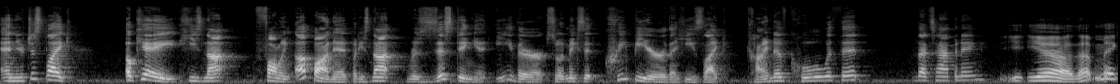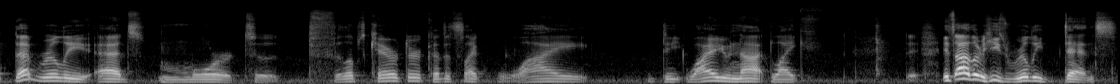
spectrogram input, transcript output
and you're just like, okay, he's not following up on it, but he's not resisting it either. So it makes it creepier that he's like kind of cool with it. That's happening. Yeah, that make that really adds more to Philip's character because it's like, why, do why are you not like? It's either he's really dense,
